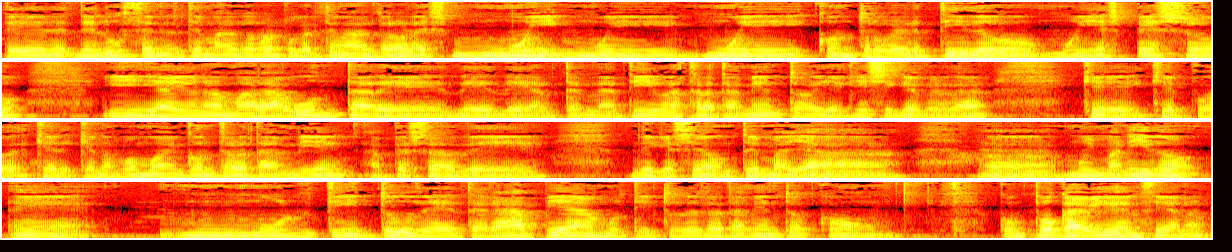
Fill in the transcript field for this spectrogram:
de, luz en el tema del dolor porque el tema del dolor es muy muy muy controvertido muy espeso y hay una marabunta de, de, alternativas tratamientos y aquí sí que es verdad que, que, que, nos vamos a encontrar también a pesar de, que sea un tema ya eh, muy manido eh, multitud de terapias, multitud de tratamientos con, con poca evidencia, ¿no?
